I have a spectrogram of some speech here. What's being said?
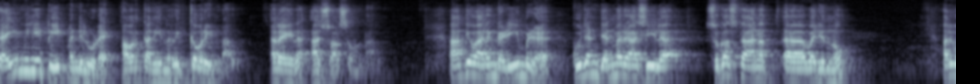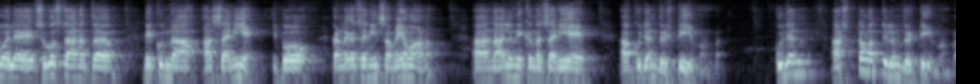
ടൈമിലി ട്രീറ്റ്മെന്റിലൂടെ അവർക്ക് അതിൽ നിന്ന് റിക്കവറി ഉണ്ടാകും. അതായത് ആശ്വാസം ഉണ്ടാകും. ആദ്യവാരം കഴിയുമ്പോൾ കുജൻ ജന്മരാശിയിൽ സുഖസ്ഥാന വരുന്നു. അതുപോലെ സുഖസ്ഥാനത്ത് നിൽക്കുന്ന ആ ശനിയെ ഇപ്പോൾ കണ്ടകശനി സമയമാണ്. നാല് നിൽക്കുന്ന ശനിയെ കുജൻ ദൃഷ്ടി ചെയ്യുന്നുണ്ട്. കുജൻ അഷ്ടമത്തിലും ദൃഷ്ടി ചെയ്യുന്നുണ്ട്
